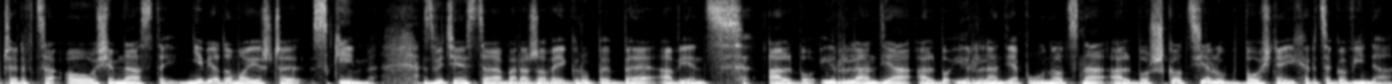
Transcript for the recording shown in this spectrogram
czerwca o 18. Nie wiadomo jeszcze z kim. Zwycięzca barażowej grupy B, a więc albo Irlandia, albo Irlandia Północna, albo Szkocja lub Bośnia i Hercegowina.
